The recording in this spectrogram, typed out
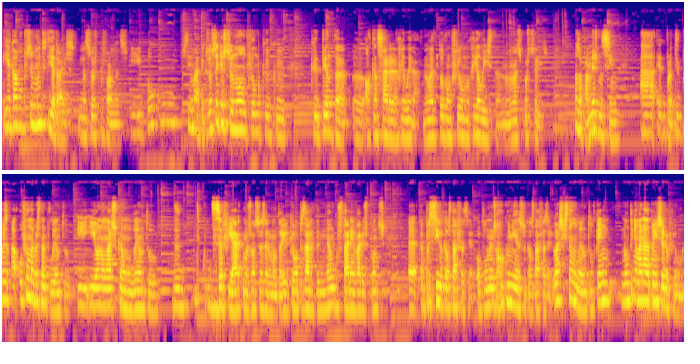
e acabam por ser muito teatrais nas suas performances e pouco cinemáticos. Eu sei que este não é um filme que, que, que tenta uh, alcançar a realidade, não é de todo um filme realista, não é suposto ser isso. Mas opá, mesmo assim, há, é, pronto, depois, há, o filme é bastante lento e, e, eu não acho que é um lento de, de desafiar como os João César Monteiro, que eu apesar de não gostar em vários pontos, uh, aprecio o que ele está a fazer, ou pelo menos reconheço o que ele está a fazer. Eu acho que isto é um lento de quem não tinha mais nada para encher o filme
